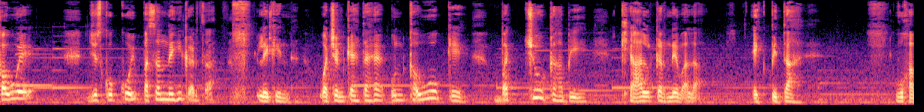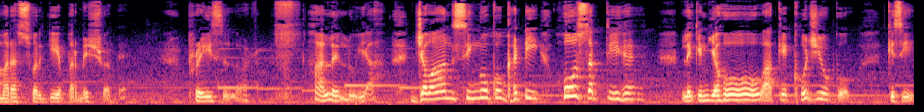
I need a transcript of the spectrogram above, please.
कौए, जिसको कोई पसंद नहीं करता, लेकिन वचन कहता है, उन कौओं के बच्चों का भी ख्याल करने वाला एक पिता है। वो हमारा स्वर्गीय परमेश्वर है। प्रेज लॉर्ड हालेलुया जवान सिंहों को घटी हो सकती है, लेकिन यहोवा के खोजियों को किसी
